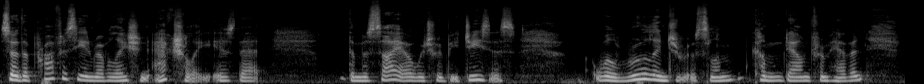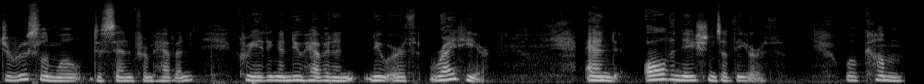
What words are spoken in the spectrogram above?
So the prophecy in Revelation actually is that the Messiah, which would be Jesus, will rule in Jerusalem, come down from heaven. Jerusalem will descend from heaven, creating a new heaven and new earth right here. And all the nations of the earth will come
